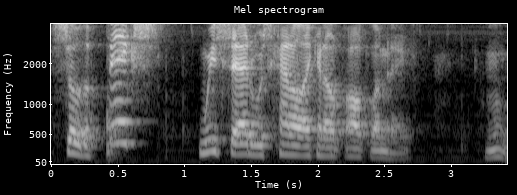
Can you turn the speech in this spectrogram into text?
So the fix we said was kind of like an alcoholic lemonade. Hmm.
